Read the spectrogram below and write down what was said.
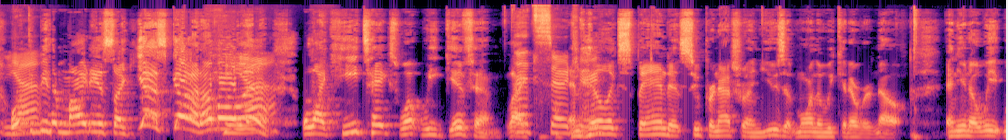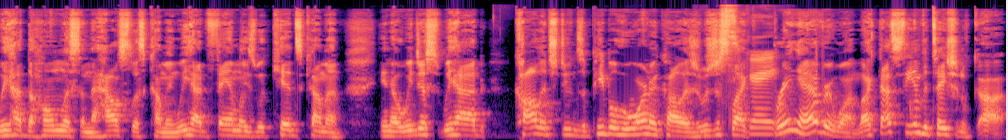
Or it could be the mightiest, like, yes, God, I'm all yeah. in. But like he takes what we give him. Like that's so and he'll expand it supernaturally and use it more than we could ever know. And you know, we we had the homeless and the houseless coming. We had families with kids coming. You know, we just we had college students and people who weren't in college. It was just like Great. bring everyone. Like that's the invitation of God.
